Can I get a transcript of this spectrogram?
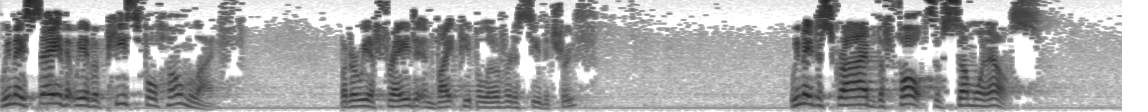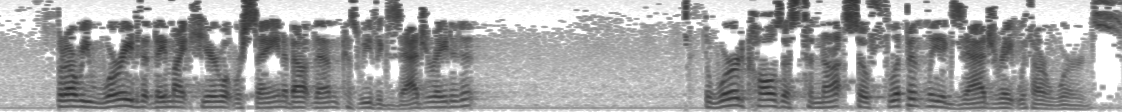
We may say that we have a peaceful home life, but are we afraid to invite people over to see the truth? We may describe the faults of someone else, but are we worried that they might hear what we're saying about them because we've exaggerated it? The Word calls us to not so flippantly exaggerate with our words.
